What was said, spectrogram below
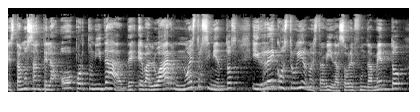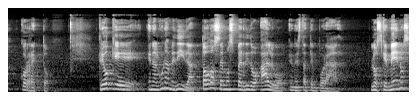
estamos ante la oportunidad de evaluar nuestros cimientos y reconstruir nuestra vida sobre el fundamento correcto. Creo que en alguna medida todos hemos perdido algo en esta temporada. Los que menos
